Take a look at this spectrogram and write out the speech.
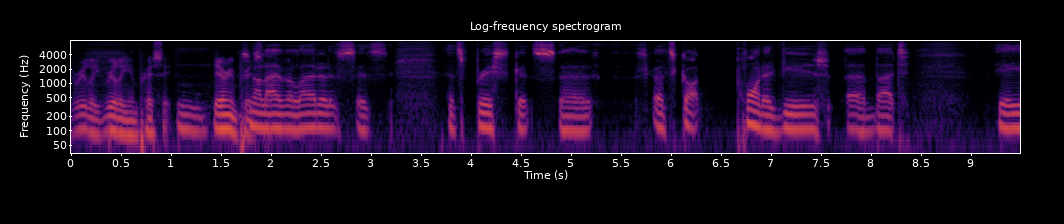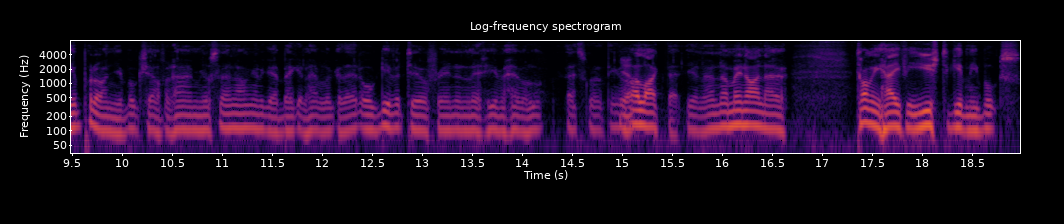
really, really impressive. Mm. Very impressive. It's not overloaded. It's it's it's brisk. It's uh, it's got pointed views, uh, but yeah, you put it on your bookshelf at home. You'll say, no, "I'm going to go back and have a look at that," or give it to a friend and let him have a look. That sort of thing. Yep. I like that, you know. And I mean, I know Tommy Hafey used to give me books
